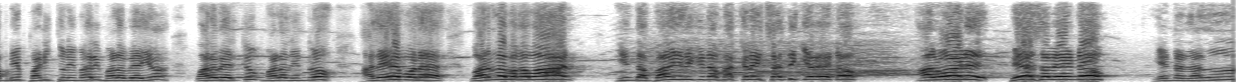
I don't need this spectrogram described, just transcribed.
அப்படியே பனித்துளி மாதிரி மழை பெய்யும். வரவேற்கும் மழை நின்றும். அதே போல வர்ண பகவான் இந்த பகுதியில் மக்களை சந்திக்க வேண்டும். அவரோடு பேச வேண்டும் என்ற நல்ல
